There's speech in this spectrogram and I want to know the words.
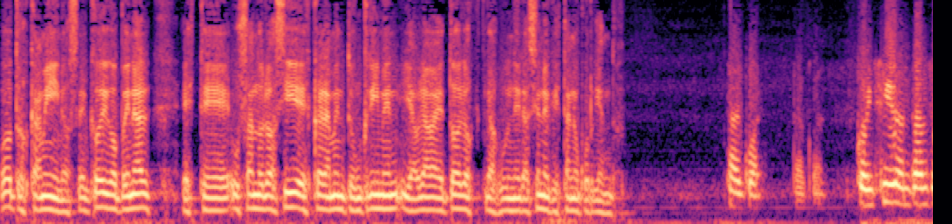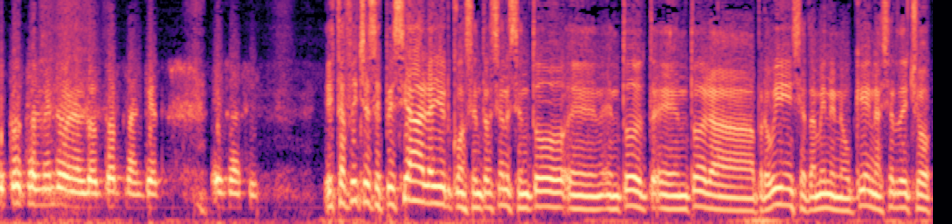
otros caminos. El Código Penal, este, usándolo así, es claramente un crimen y hablaba de todas las vulneraciones que están ocurriendo. Tal cual, tal cual coincido entonces totalmente con el doctor Planquet, es así. Esta fecha es especial, hay concentraciones en todo, en, todo, en toda la provincia, también en Neuquén. Ayer, de hecho,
